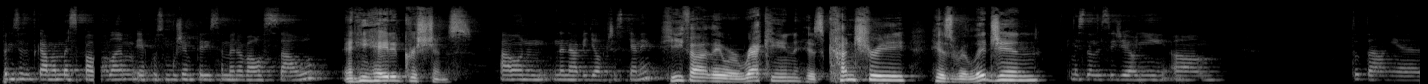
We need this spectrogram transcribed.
první se setkáváme s Pavlem jako s mužem, který se jmenoval Saul And he hated Christians. a on nenáviděl křesťany. He thought they were wrecking his country, his religion. Mysleli si, že oni um, totálně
